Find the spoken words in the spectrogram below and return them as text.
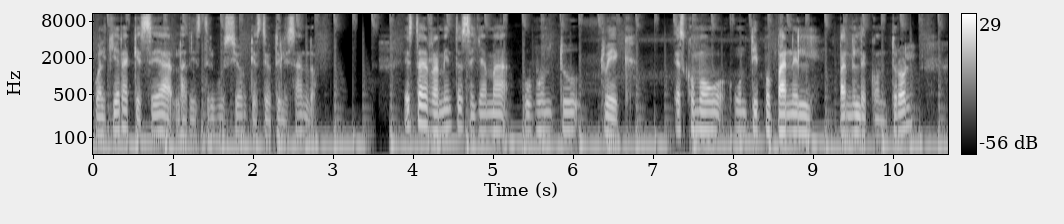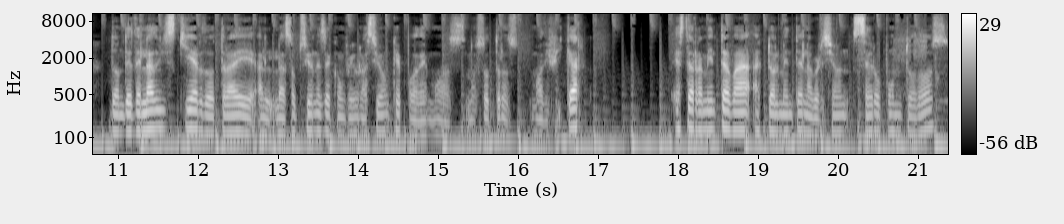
cualquiera que sea la distribución que esté utilizando. Esta herramienta se llama Ubuntu Tweak. Es como un tipo panel, panel de control donde del lado izquierdo trae las opciones de configuración que podemos nosotros modificar. Esta herramienta va actualmente en la versión 0.2.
